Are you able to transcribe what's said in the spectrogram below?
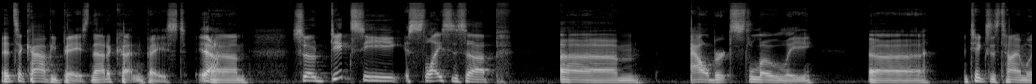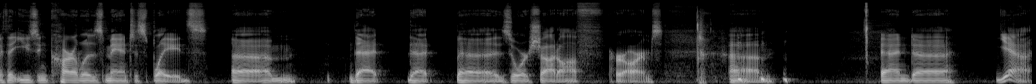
it's a copy paste, not a cut and paste. Yeah. Um, so Dixie slices up um, Albert slowly. Uh, takes his time with it using Carla's mantis blades um, that that uh, Zor shot off her arms. Um, and uh, yeah,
